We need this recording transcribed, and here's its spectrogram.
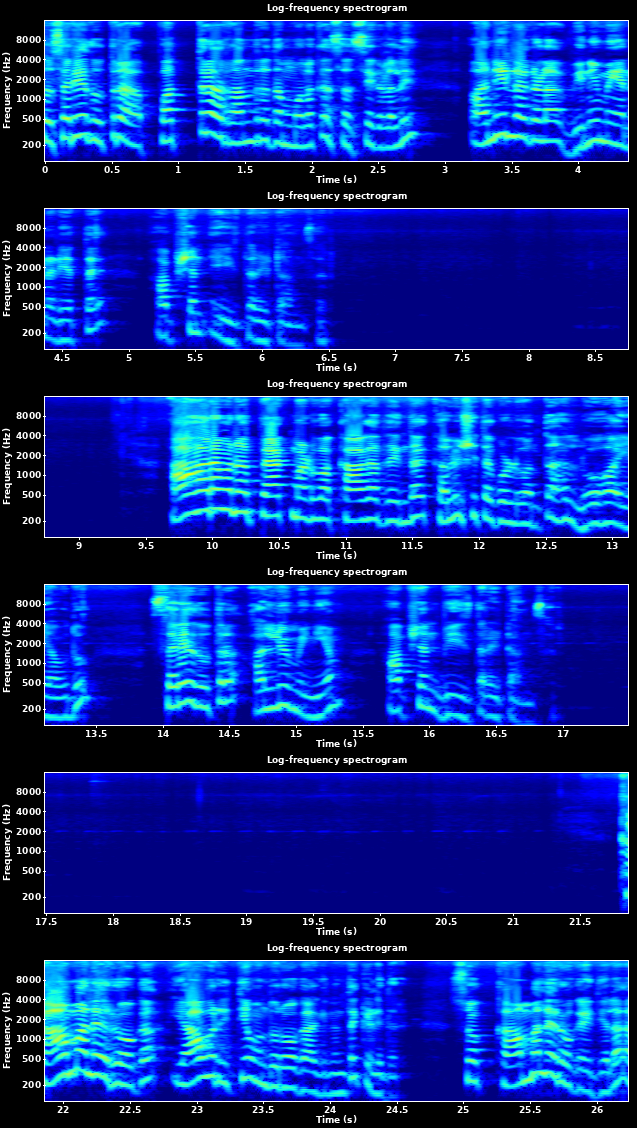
ಸೊ ಸರಿಯಾದ ಉತ್ತರ. ಪತ್ರ ರಂಧ್ರದ ಮೂಲಕ ಸಸ್ಯಗಳಲ್ಲಿ ಅನಿಲಗಳ ವಿನಿಮಯ ನಡೆಯುತ್ತೆ. Option A is the right answer. ಆಹಾರವನ್ನು ಪ್ಯಾಕ್ ಮಾಡುವ ಕಾಗದದಿಂದ ಕಲುಷಿತಗೊಳ್ಳುವಂತಹ ಲೋಹ ಯಾವುದು? ಸರಿಯಾದ ಉತ್ತರ, aluminium. Option B is the right answer. ಕಾಮಲೆ ರೋಗ ಯಾವ ರೀತಿಯ ಒಂದು ರೋಗ ಆಗಿದೆ ಅಂತ ಕೇಳಿದ್ದಾರೆ. ಸೊ ಕಾಮಲೆ ರೋಗ ಇದೆಯಲ್ಲ,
